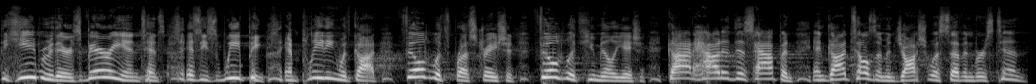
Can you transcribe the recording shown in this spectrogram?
The Hebrew there is very intense as he's weeping and pleading with God, filled with frustration, filled with humiliation. God, how did this happen? And God tells him in Joshua 7, verse 10.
